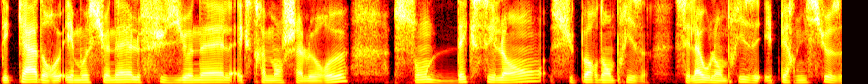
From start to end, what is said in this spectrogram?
des cadres émotionnels, fusionnels, extrêmement chaleureux, sont d'excellents supports d'emprise. C'est là où l'emprise est pernicieuse.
